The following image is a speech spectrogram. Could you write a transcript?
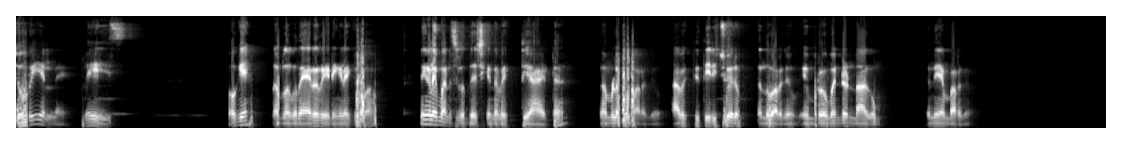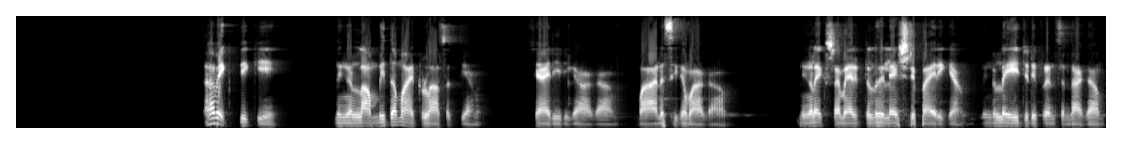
ചൊറിയല്ലേ? പ്ലീസ് ഓക്കെ നമ്മൾ നമുക്ക് നേരെ റീഡിങ്ങിലേക്ക് പോവാം. നിങ്ങളെ മനസ്സിൽ ഉദ്ദേശിക്കുന്ന വ്യക്തിയായിട്ട് നമ്മളിപ്പോൾ പറഞ്ഞു ആ വ്യക്തി തിരിച്ചു വരും എന്ന് പറഞ്ഞു ഇമ്പ്രൂവ്മെന്റ് ഉണ്ടാകും എന്ന് ഞാൻ പറഞ്ഞു. ആ വ്യക്തിക്ക് നിങ്ങളുടെ അമിതമായിട്ടുള്ള ആസക്തിയാണ്. ശാരീരികമാകാം മാനസികമാകാം. നിങ്ങളെ എക്സ്ട്രാ മാരിറ്റൽ റിലേഷൻഷിപ്പ് ആയിരിക്കാം. നിങ്ങളുടെ ഏജ് ഡിഫറൻസ് ഉണ്ടാകാം.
